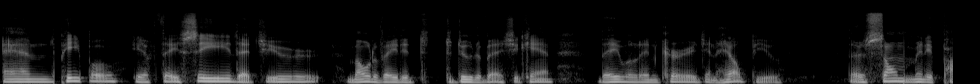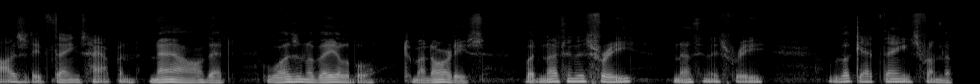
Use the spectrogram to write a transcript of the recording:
And people, if they see that you're motivated to do the best you can, they will encourage and help you. There's so many positive things happen now that wasn't available to minorities. But nothing is free. Nothing is free. Look at things from the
